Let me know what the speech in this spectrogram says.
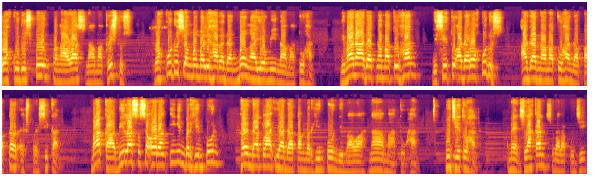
Roh Kudus pun pengawas nama Kristus. Roh Kudus yang memelihara dan mengayomi nama Tuhan. Di mana ada nama Tuhan, di situ ada Roh Kudus, agar nama Tuhan dapat terekspresikan. Maka bila seseorang ingin berhimpun, hendaklah ia datang berhimpun di bawah nama Tuhan. Puji Tuhan. Amin. Silahkan saudara puji.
